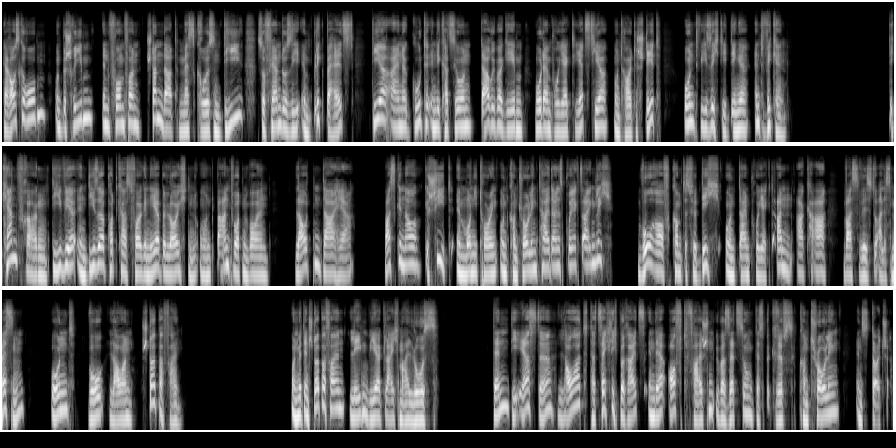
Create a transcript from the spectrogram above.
herausgehoben und beschrieben in Form von Standardmessgrößen, die, sofern du sie im Blick behältst, dir eine gute Indikation darüber geben, wo dein Projekt jetzt hier und heute steht und wie sich die Dinge entwickeln. Die Kernfragen, die wir in dieser Podcast-Folge näher beleuchten und beantworten wollen, lauten daher, was genau geschieht im Monitoring- und Controlling-Teil deines Projekts eigentlich? Worauf kommt es für dich und dein Projekt an, aka was willst du alles messen? Und wo lauern Stolperfallen? Und mit den Stolperfallen legen wir gleich mal los. Denn die erste lauert tatsächlich bereits in der oft falschen Übersetzung des Begriffs Controlling ins Deutsche.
